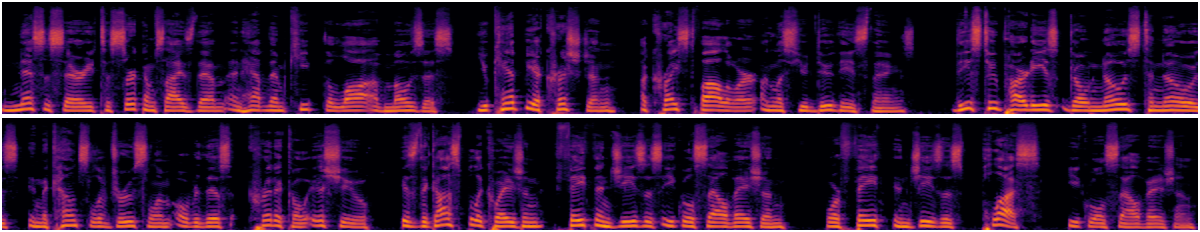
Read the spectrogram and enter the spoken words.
necessary to circumcise them and have them keep the law of Moses. You can't be a Christian, a Christ follower, unless you do these things. These two parties go nose to nose in the Council of Jerusalem over this critical issue. Is the gospel equation faith in Jesus equals salvation, or faith in Jesus plus equals salvation?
